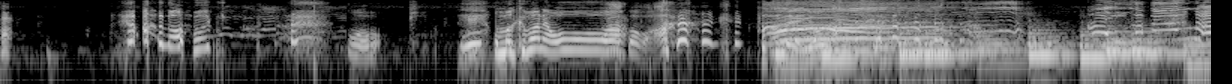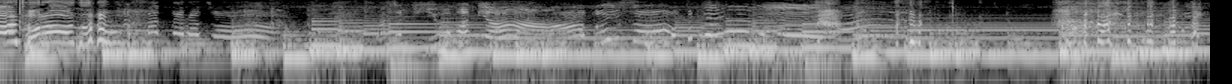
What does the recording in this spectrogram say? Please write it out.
아. 아 너무 웃겨. 어, 피. 엄마 그만해. 오, 아, 봐봐. 그, 근데 아. 연. 아, 이거 봐. 아, 더러워, 더러워. 비호감이야. 아, 또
